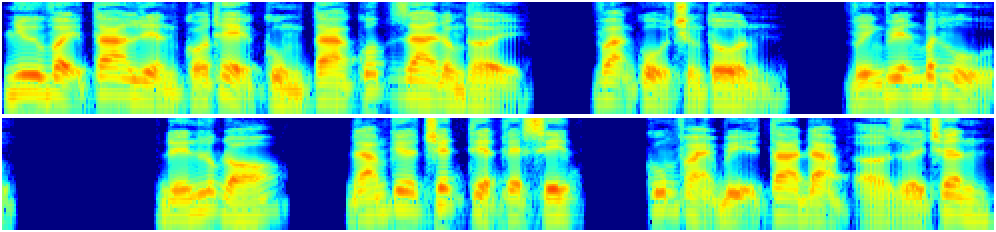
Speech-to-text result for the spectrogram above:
như vậy ta liền có thể cùng ta quốc gia đồng thời, vạn cổ trường tồn, vĩnh viễn bất hủ. Đến lúc đó, đám kia chết tiệt tê xịt cũng phải bị ta đạp ở dưới chân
